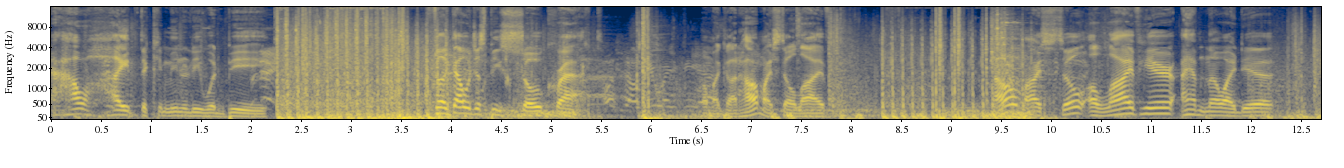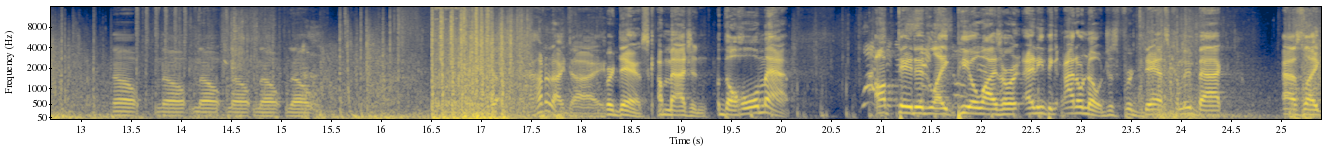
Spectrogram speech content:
How hyped the community would be. I feel like that would just be so cracked. Oh my god, how am I still alive? How am I still alive here? I have no idea. No, no, no, no, no, no. How did I die? Verdansk, imagine the whole map. Updated like POIs or anything. I don't know. Just Verdansk coming back as like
